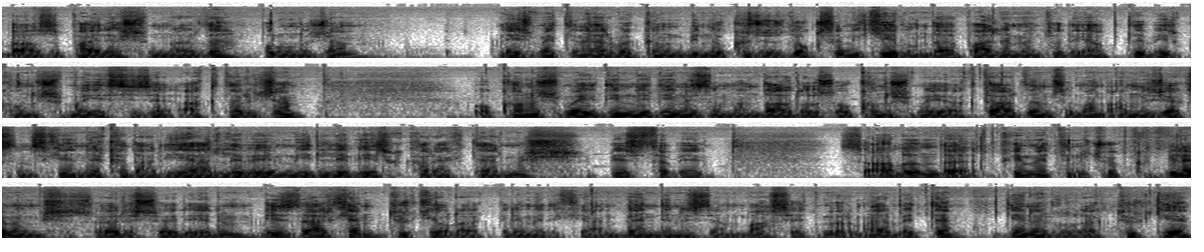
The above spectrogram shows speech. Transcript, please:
bazı paylaşımlarda bulunacağım. Necmettin Erbakan'ın 1992 yılında parlamentoda yaptığı bir konuşmayı size aktaracağım. O konuşmayı dinlediğiniz zaman daha doğrusu o konuşmayı aktardığım zaman anlayacaksınız ki ne kadar yerli ve milli bir karaktermiş. Biz tabii sağlığında kıymetini çok bilememişiz öyle söyleyelim. Biz derken Türkiye olarak bilemedik yani bendenizden bahsetmiyorum elbette. Genel olarak Türkiye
